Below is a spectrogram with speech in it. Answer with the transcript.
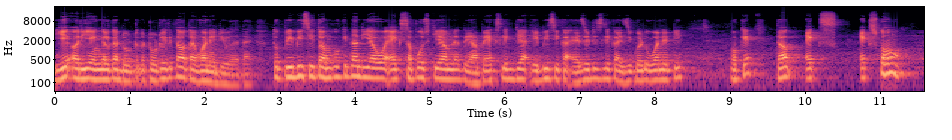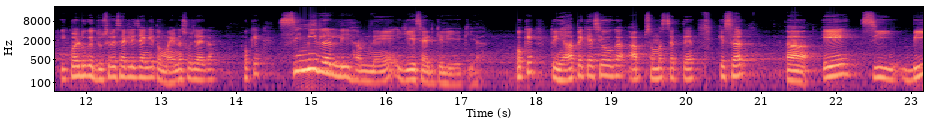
ये और ये एंगल का टोटल कितना होता है? 180 हो जाता है। तो पी बी सी तो हमको कितना दिया हुआ एक्स सपोज़ किया हमने तो यहाँ पे एक्स लिख दिया। ए बी सी का एज इट इज़ लिखा is equal to one okay तब एक्स एक्स को हम इक्वल टू के दूसरे साइड ले जाएँगे तो माइनस हो जाएगा ओके सिमिलरली हमने ये साइड के लिए किया ओके तो यहाँ पे कैसे होगा? आप समझ सकते हैं कि सर ए सी बी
